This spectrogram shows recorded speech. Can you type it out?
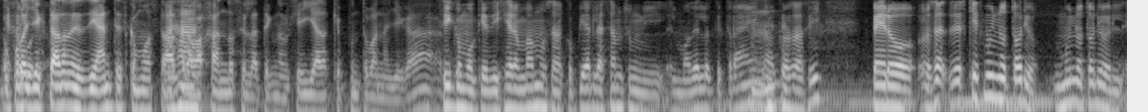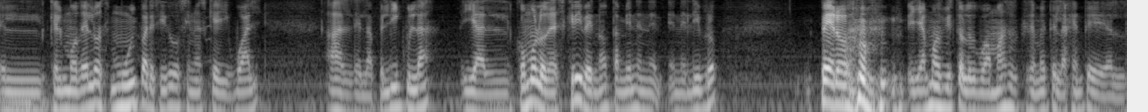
O proyectaron desde antes cómo estaba Ajá. trabajándose la tecnología y a qué punto van a llegar. Sí, como que dijeron, vamos a copiarle a Samsung el, el modelo que traen o cosas así. Pero, o sea, es que es muy notorio, muy notorio el, el- que el modelo es muy parecido, si no es que igual, al de la película y al cómo lo describe, ¿no? También en el, en el libro. Pero ya hemos visto los guamazos que se mete la gente al,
